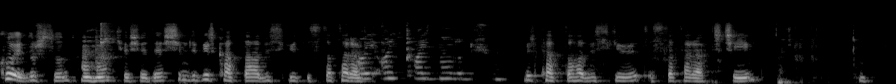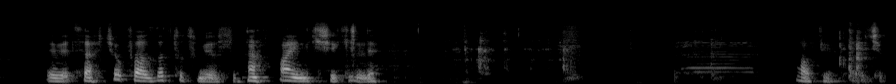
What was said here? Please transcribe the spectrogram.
koy dursun köşede. Şimdi bir kat daha bisküvit ıslatarak, Ay ay ay ne olur düşme. bir kat daha bisküvit ıslatarak çiçeğim. Hı. Evet, heh, çok fazla tutmuyorsun. Heh, aynı şekilde. Aferin karıcığım.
